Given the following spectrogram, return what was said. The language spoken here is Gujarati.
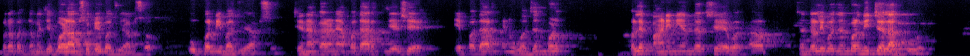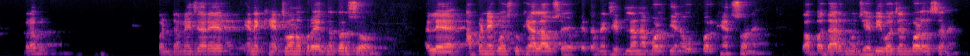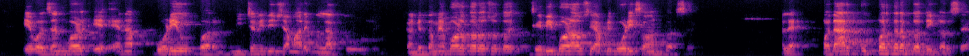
બરાબર? તમે જે બળ આપશો કે બાજુ આપશો? ઉપરની બાજુ આપશો. જેના કારણે આ પદાર્થ જે છે, એ પદાર્થ એનું વજન બળ, ભલે પાણીની અંદર છે જનરલી વજન બળ નીચે લાગતું હોય. બરાબર? પણ તમે જ્યારે એને ખેંચવાનો પ્રયત્ન કરશો એટલે આપણને એક વસ્તુ ખ્યાલ આવશે કે તમે જેટલાના બળથી એને ઉપર ખેંચશો ને, તો આ પદાર્થનું જે બી વજન બળ હશે ને, એ વજન બળ એ એના બોડી ઉપર નીચેની દિશા મારીને લાગતું હોવું કારણ કે તમે બળ કરો છો તો જે બી બળ આવશે આપણી બોડી સહન કરશે. એટલે પદાર્થ ઉપર તરફ ગતિ કરશે.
